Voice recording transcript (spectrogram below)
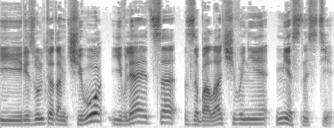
и результатом чего является заболачивание местности.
